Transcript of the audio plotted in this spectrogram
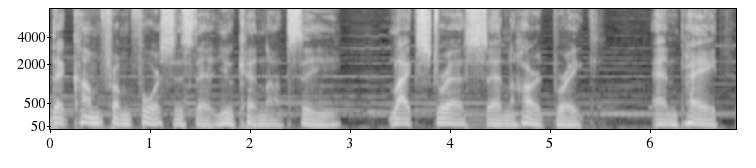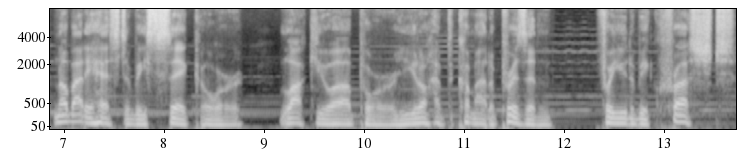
that come from forces that you cannot see, like stress and heartbreak and pain. Nobody has to be sick or lock you up, or you don't have to come out of prison for you to be crushed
